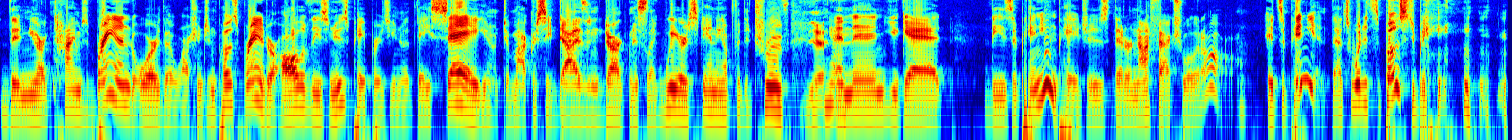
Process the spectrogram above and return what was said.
the New York Times brand or the Washington Post brand or all of these newspapers, you know, they say, you know, democracy dies in darkness, like we are standing up for the truth. Yeah. And then you get these opinion pages that are not factual at all. It's opinion. That's what it's supposed to be.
